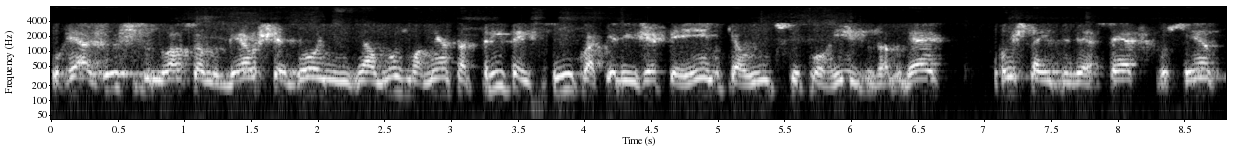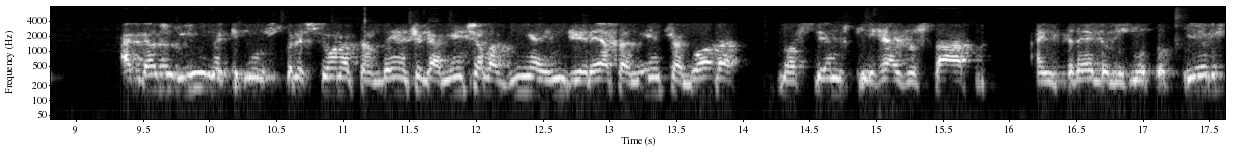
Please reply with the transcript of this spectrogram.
O reajuste do nosso aluguel chegou em, alguns momentos a 35%, aquele IGPM, que é o índice que corrige os aluguéis, hoje está em 17%. A gasolina, que nos pressiona também, antigamente ela vinha indiretamente, agora nós temos que reajustar a entrega dos motoqueiros.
